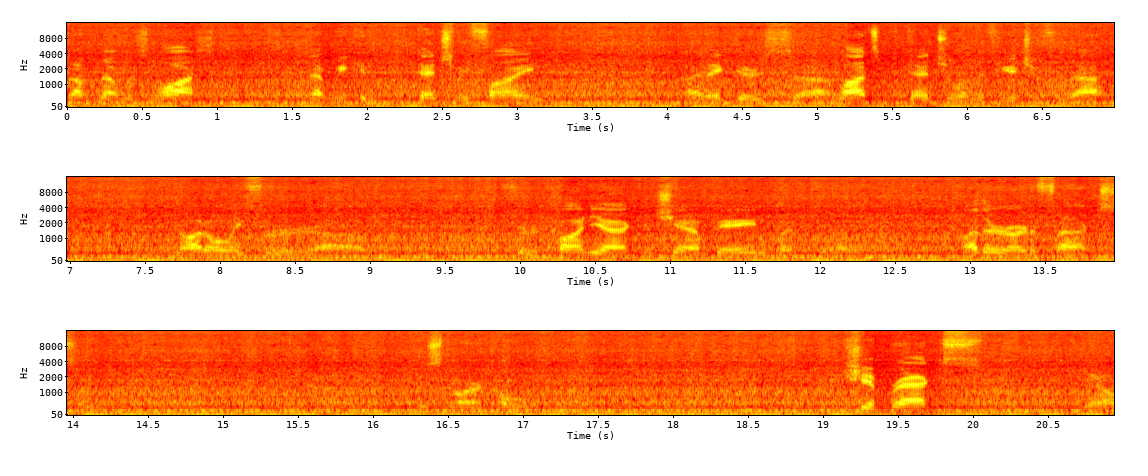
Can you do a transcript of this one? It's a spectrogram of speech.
something that was lost that we can potentially find. I think there's uh, lots of potential in the future for that, not only for uh, for cognac and champagne, but other artifacts and historical shipwrecks. You know,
